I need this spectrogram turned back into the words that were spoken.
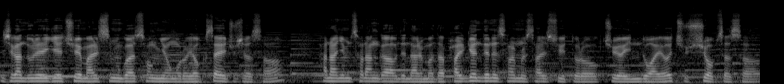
이 시간 우리에게 주의 말씀과 성령으로 역사해 주셔서 하나님 사랑 가운데 날마다 발견되는 삶을 살 수 있도록 주여 인도하여 주시옵소서.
